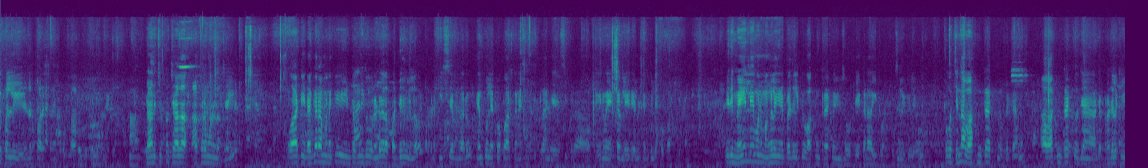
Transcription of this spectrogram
తాడేపల్లి ఎదురు ఫారెస్ట్ అనే ఒక బ్లాక్ దాని చుట్టూ చాలా ఆక్రమణలు వచ్చాయి. వాటి దగ్గర మనకి ఇంతకుముందు రెండు వేల పద్దెనిమిదిలో అక్కడ పీసీఎం గారు టెంపుల్ ఎకో పార్క్ అనేసి ఒకటి ప్లాన్ చేసి ఇక్కడ ఒక ఇరవై ఎకర్ల ఏరియాలో టెంపుల్ ఎకో పార్క్ పెట్టాం. ఇది మెయిన్లీ మన మంగళగిరి ప్రజలకి వాకింగ్ ట్రాక్ యూజ్ అవుతుంది. ఎక్కడ ఇటువంటి ఫెసిలిటీ లేవు. ఒక చిన్న వాకింగ్ ట్రాక్ పెట్టాము. ఆ వాకింగ్ ట్రాక్ అంటే ప్రజలకి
